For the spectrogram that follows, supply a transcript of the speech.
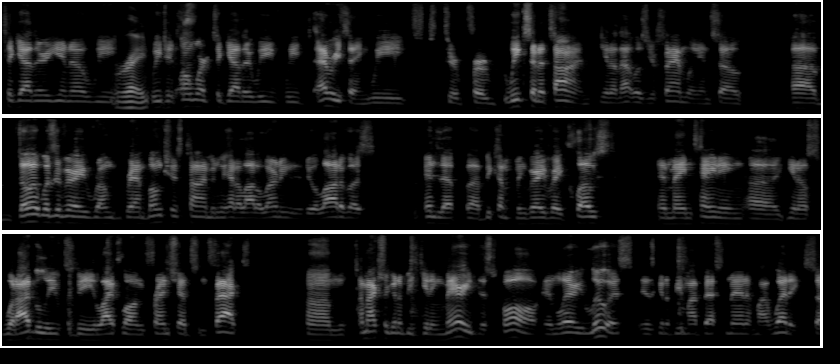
together. You know, we right. we did homework together. We we everything. We for weeks at a time. You know, that was your family. And so, um, though it was a very rambunctious time, and we had a lot of learning to do, a lot of us ended up uh, becoming very very close and maintaining, uh, you know, what I believe to be lifelong friendships. In fact, um, I'm actually going to be getting married this fall, and Larry Lewis is going to be my best man at my wedding. So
